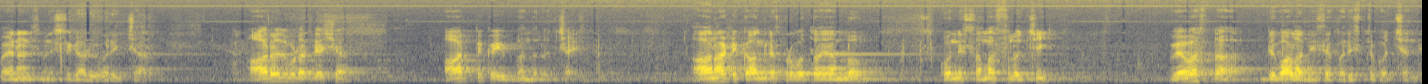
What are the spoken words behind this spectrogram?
ఫైనాన్స్ మినిస్టర్ గారు వివరించారు. ఆ రోజు కూడా దేశ ఆర్థిక ఇబ్బందులు వచ్చాయి. ఆనాటి కాంగ్రెస్ ప్రభుత్వ హయాంలో కొన్ని సమస్యలు వచ్చి వ్యవస్థ దివాళా తీసే పరిస్థితికి వచ్చింది.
